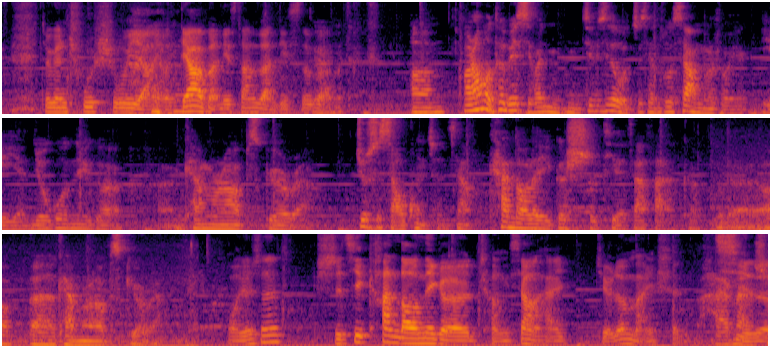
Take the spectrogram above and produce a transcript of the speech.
就跟出书一样，有第二版、第三版、第四版。嗯，啊，然后我特别喜欢你，你记不记得我之前做项目的时候也也研究过那个呃 camera obscura，就是小孔成像，看到了一个实体的加法兰克福的呃 camera obscura。我觉得是实际看到那个成像还觉得蛮神还奇蛮帅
